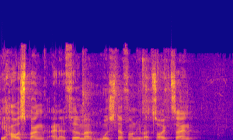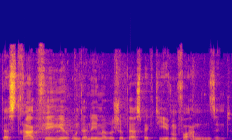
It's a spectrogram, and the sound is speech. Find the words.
die Hausbank einer Firma muss davon überzeugt sein, dass tragfähige unternehmerische Perspektiven vorhanden sind.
